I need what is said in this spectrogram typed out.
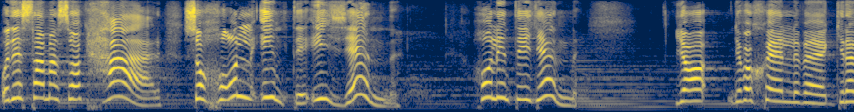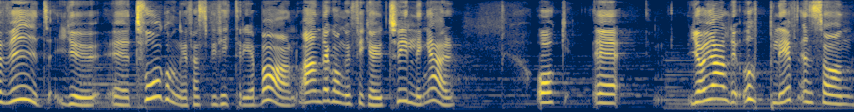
Och det är samma sak här. Så håll inte igen. Håll inte igen. Jag, jag var själv eh, gravid ju, eh, två gånger fast vi fick tre barn och andra gången fick jag ju tvillingar. Och eh, jag har ju aldrig upplevt en sån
